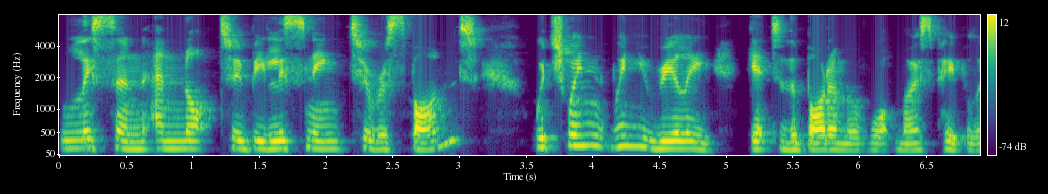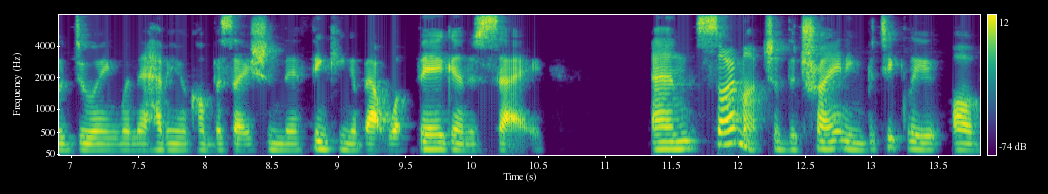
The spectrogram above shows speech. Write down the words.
listen and not to be listening to respond which when when you really get to the bottom of what most people are doing when they're having a conversation they're thinking about what they're going to say. And so much of the training particularly of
